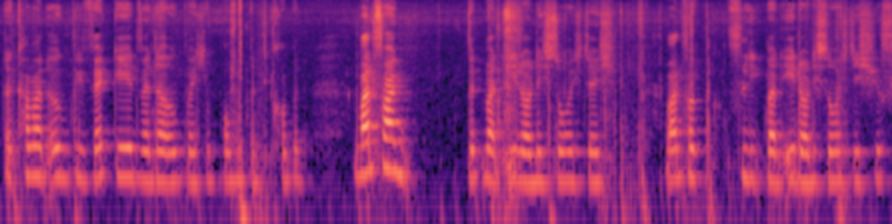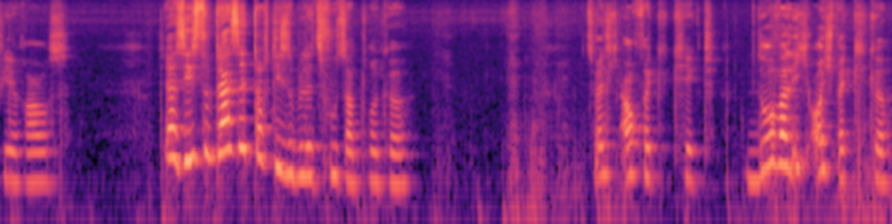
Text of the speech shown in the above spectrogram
Dann kann man irgendwie weggehen, wenn da irgendwelche Bomben kommen. Am Anfang wird man eh noch nicht so richtig. Am Anfang fliegt man eh noch nicht so richtig viel raus. Ja, siehst du, da sind doch diese Blitzfußabdrücke. Jetzt werde ich auch weggekickt. Nur weil ich euch wegkicke.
